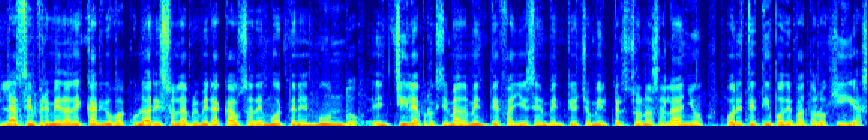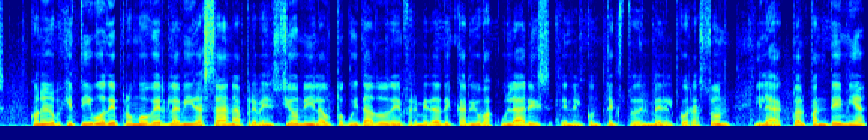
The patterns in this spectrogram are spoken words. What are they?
Las enfermedades cardiovasculares son la primera causa de muerte en el mundo. En Chile aproximadamente fallecen 28.000 personas al año por este tipo de patologías. Con el objetivo de promover la vida sana, prevención y el autocuidado de enfermedades cardiovasculares en el contexto del mes del corazón y la actual pandemia,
